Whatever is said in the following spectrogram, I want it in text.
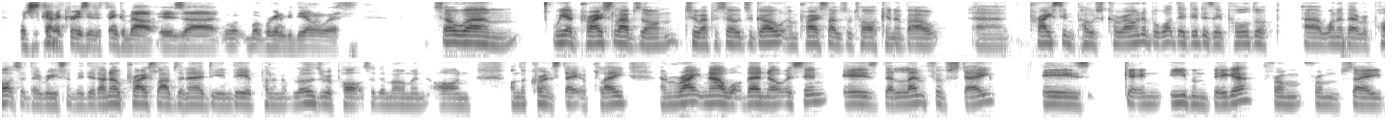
which is kind of crazy to think about, is uh, what we're going to be dealing with. So um, we had PriceLabs on two episodes ago, and PriceLabs were talking about uh, pricing post Corona. But what they did is they pulled up uh, one of their reports that they recently did. I know PriceLabs and Airbnb are pulling up loads of reports at the moment on on the current state of play. And right now, what they're noticing is the length of stay is getting even bigger from from say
